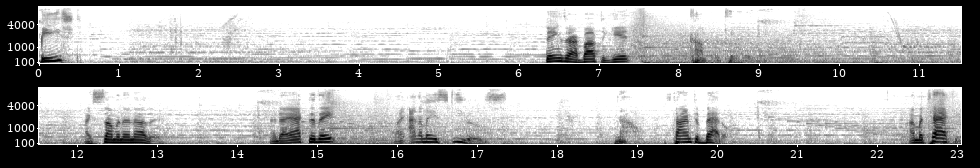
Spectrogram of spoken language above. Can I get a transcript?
beast. Things are about to get complicated. I summon another. And I activate my anime skills. Now, it's time to battle. I'm attacking.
